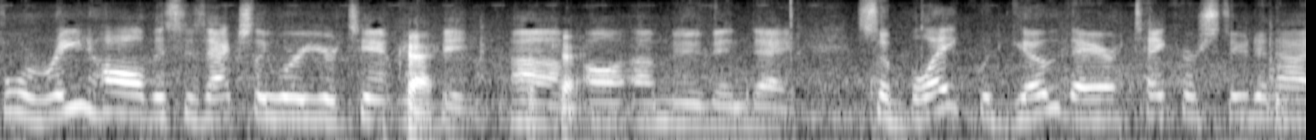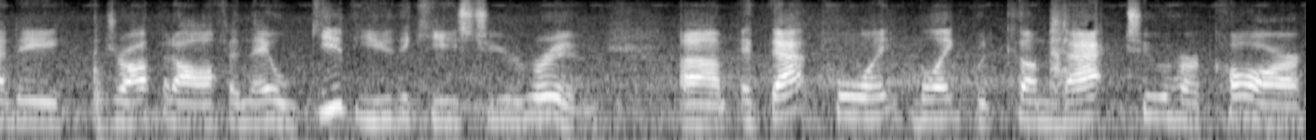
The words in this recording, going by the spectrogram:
for Reid Hall, this is actually where your tent Okay. would be um, Okay. on a move-in day. So Blake would go there, take her student ID, drop it off, and they will give you the keys to your room. Um, at that point, Blake would come back to her car,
